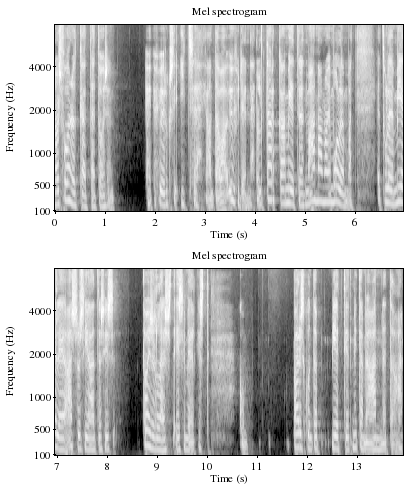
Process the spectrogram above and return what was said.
olisi voinut käyttää toisen hyödyksi itse ja antaa vain yhden. Hän oli tarkkaan miettinyt, että mä annan noin molemmat. Ja tulee mieleen assosiaatio siis toisenlaisesta esimerkistä, kun pariskunta miettii, että mitä me annetaan.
